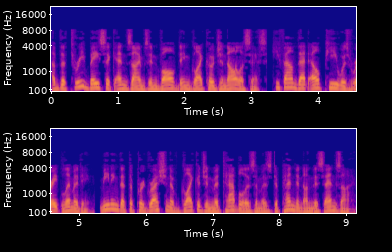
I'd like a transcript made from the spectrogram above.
Of the three basic enzymes involved in glycogenolysis, he found that LP was rate limiting, meaning that the progression of glycogen metabolism is dependent on this enzyme.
